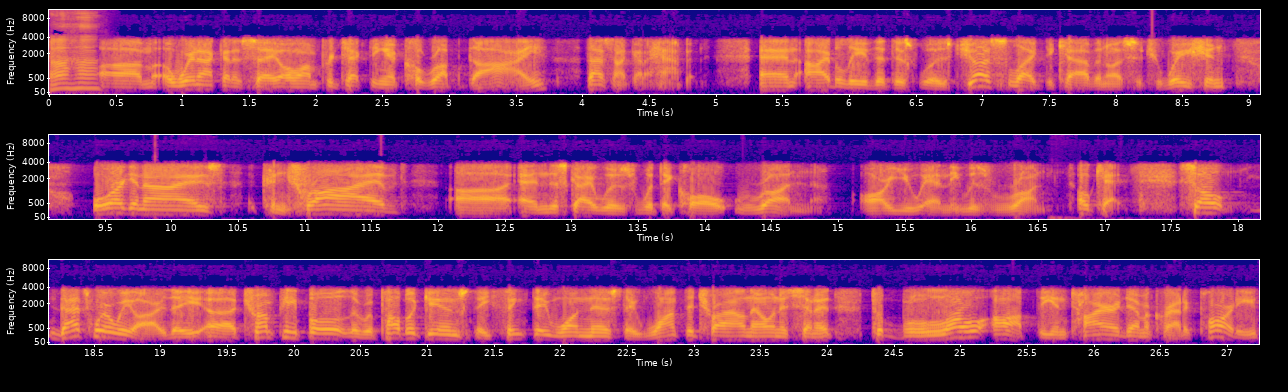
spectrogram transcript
Uh-huh. um, we're not going to say, "Oh, I'm protecting a corrupt guy." That's not going to happen. And I believe that this was just like the Kavanaugh situation, organized, contrived, uh, and this guy was what they call run. R U N. He was run. Okay, so that's where we are. The uh, Trump people, the Republicans, they think they won this. They want the trial now in the Senate to blow up the entire Democratic Party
